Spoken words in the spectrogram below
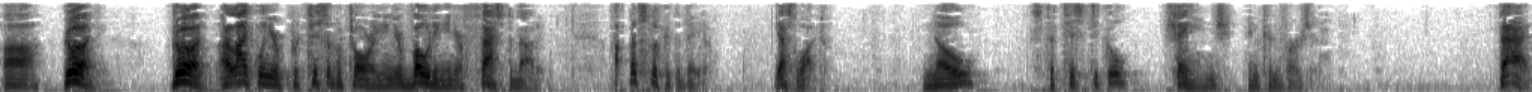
Uh, good. Good. I like when you're participatory and you're voting and you're fast about it. Uh, let's look at the data. Guess what? No statistical change in conversion. That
